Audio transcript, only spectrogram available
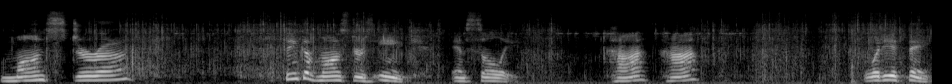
Monstera. Think of Monsters, Inc. and Sully. Huh? Huh? What do you think?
